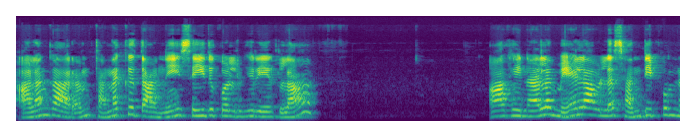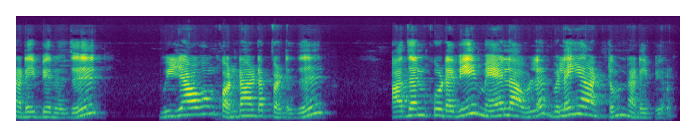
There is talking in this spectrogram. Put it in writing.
அலங்காரம் தனக்கு தானே செய்து கொள்கிறீர்களா? ஆகையினால மேலாவில் சந்திப்பும் நடைபெறுது விழாவும் கொண்டாடப்படுது. அதன் கூடவே மேலாவில் விளையாட்டும் நடைபெறும்.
